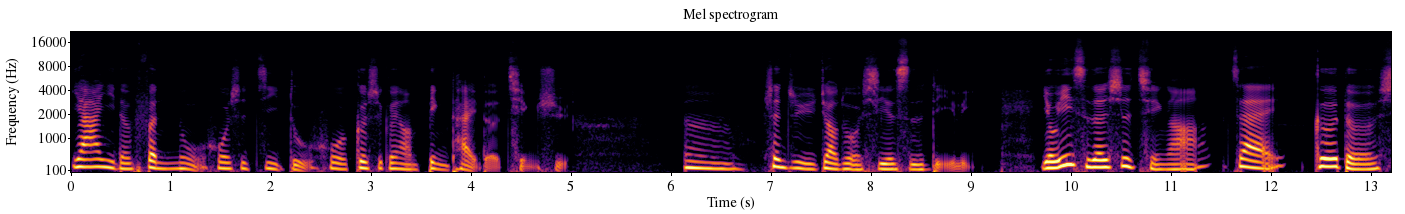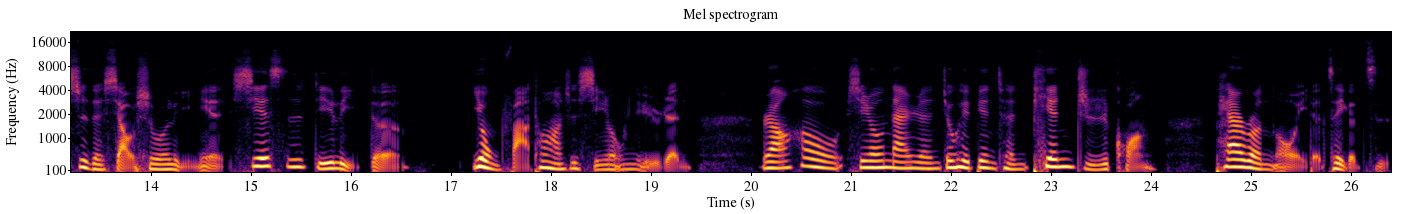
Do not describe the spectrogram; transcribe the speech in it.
压抑的愤怒，或是嫉妒，或各式各样病态的情绪。嗯，甚至于叫做歇斯底里。有意思的事情啊，在。歌德式的小说里面，歇斯底里的用法通常是形容女人，然后形容男人就会变成偏执狂 （paranoid） 这个字。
